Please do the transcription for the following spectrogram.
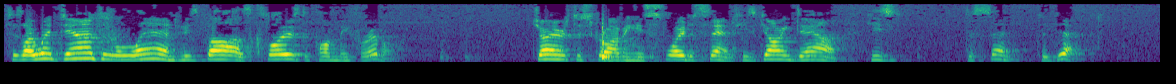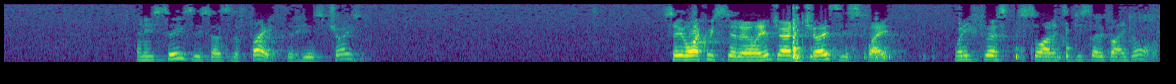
He says, I went down to the land whose bars closed upon me forever. Jonah is describing his slow descent. He's going down, his descent to death. And he sees this as the fate that he has chosen. See, like we said earlier, Jonah chose this fate when he first decided to disobey God.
